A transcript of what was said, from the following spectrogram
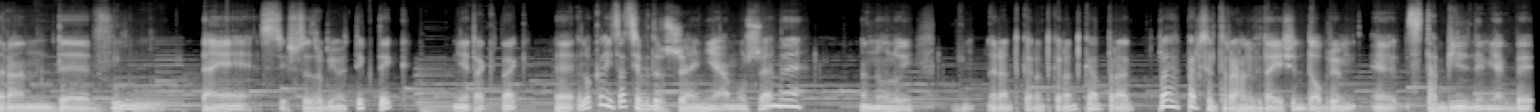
Rendezvous. Jest. Jeszcze zrobimy tyk, tyk. Nie tak, tak. E, lokalizacja wydarzenia. Możemy. Anuluj. Randka, randka, randka. Pra, park centralny wydaje się dobrym, e, stabilnym jakby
